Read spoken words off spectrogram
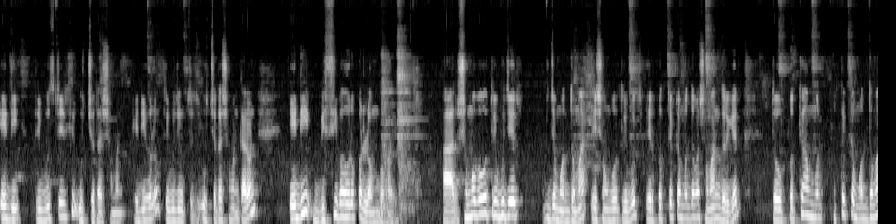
এডি ত্রিভুজটির কি উচ্চতার সমান? এডি হলো ত্রিভুজের উচ্চ- উচ্চতার সমান কারণ এডি বিসি বাহুর উপর লম্ব হয়। আর সমবাহু ত্রিভুজের যে মধ্যমা, এই সমবাহু ত্রিভুজ এর প্রত্যেকটা মধ্যমা সমান দৈর্ঘ্যের তো প্রত্যেক প্রত্যেকটা মধ্যমা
